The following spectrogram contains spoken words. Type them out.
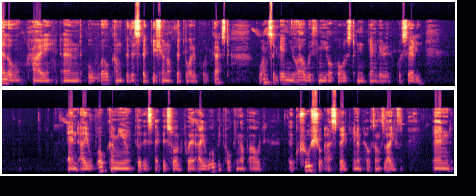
Hello, hi, and welcome to this edition of the Tiwali podcast. Once again, you are with me, your host, Ntengere Kuseli, and I welcome you to this episode where I will be talking about a crucial aspect in a person's life, and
